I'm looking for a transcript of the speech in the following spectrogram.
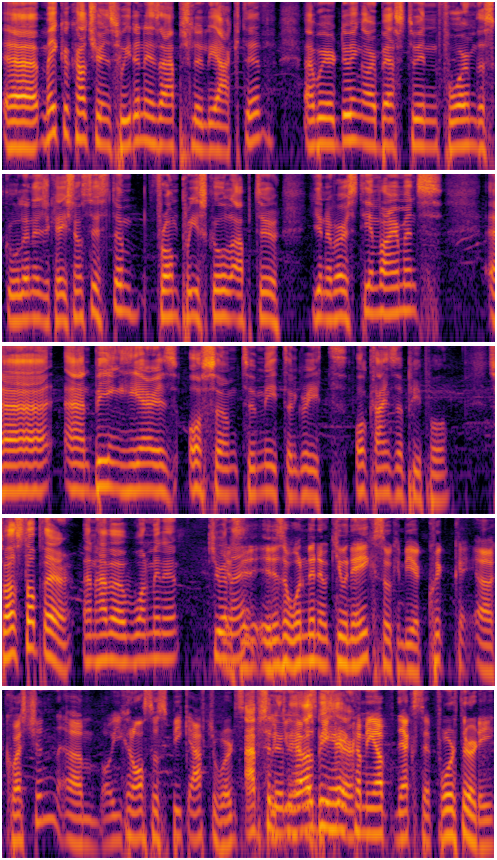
uh, maker culture in Sweden is absolutely active and we're doing our best to inform the school and educational system from preschool up to university environments. And being here is awesome to meet and greet all kinds of people. So I'll stop there and have a one minute Q&A? Yes, it, it is a one-minute Q&A, so it can be a quick uh, question. Um, or you can also speak afterwards. Absolutely, I'll be here. coming up next at 4.30,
